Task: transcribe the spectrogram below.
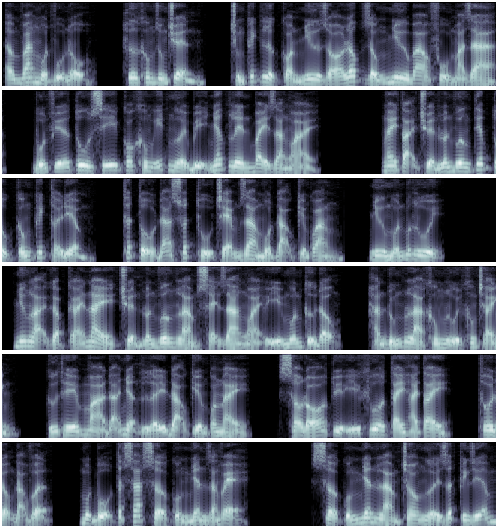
Âm vang một vụ nổ, hư không dung chuyển, trùng kích lực còn như gió lốc giống như bao phủ mà ra, bốn phía tu sĩ có không ít người bị nhấc lên bay ra ngoài. Ngay tại truyền Luân Vương tiếp tục công kích thời điểm, thất tổ đã xuất thủ chém ra một đạo kiếm quang, như muốn bước lui. Nhưng lại gặp cái này chuyển Luân Vương làm xảy ra ngoài ý muốn cử động, hắn đúng là không lùi không tránh, cứ thế mà đã nhận lấy đạo kiếm quang này, sau đó tùy ý khua tay hai tay, thôi động đạo vận, một bộ tất sát sở cuồng nhân dáng vẻ. Sở cuồng nhân làm cho người rất kinh diễm.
